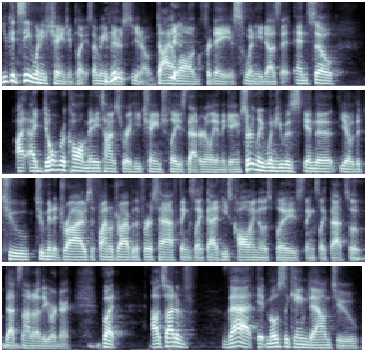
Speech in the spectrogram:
You could see when he's changing plays. I mean, mm-hmm. there's you know dialogue for days when he does it, and so I, I don't recall many times where he changed plays that early in the game. Certainly when he was in the you know the two two minute drives, the final drive of the first half, things like that. He's calling those plays, things like that. So mm-hmm. that's not out of the ordinary. But outside of that, it mostly came down to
